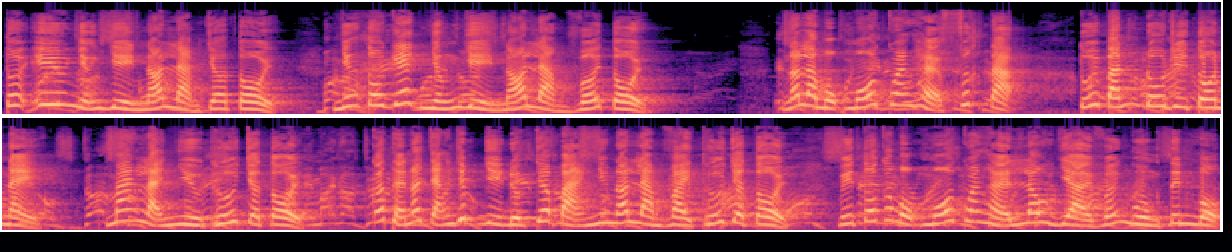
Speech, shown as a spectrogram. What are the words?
Tôi yêu những gì nó làm cho tôi, nhưng tôi ghét những gì nó làm với tôi. Nó là một mối quan hệ phức tạp. Túi bánh Dorito này mang lại nhiều thứ cho tôi. Có thể nó chẳng giúp gì được cho bạn, nhưng nó làm vài thứ cho tôi. Vì tôi có một mối quan hệ lâu dài với nguồn tinh bột.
